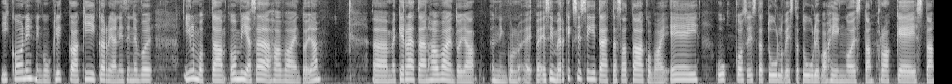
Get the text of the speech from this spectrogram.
ikoni, niin kun klikkaa kiikaria, niin sinne voi ilmoittaa omia säähavaintoja – me kerätään havaintoja niin kuin e, esimerkiksi siitä, että sataako vai ei, ukkosista, tulvista, tuulivahingoista, rakeista,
